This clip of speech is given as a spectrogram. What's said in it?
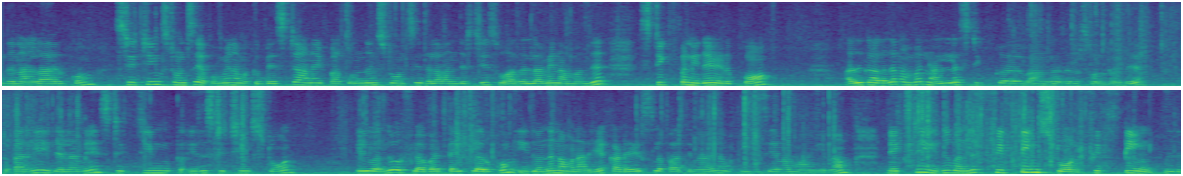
இது நல்லாயிருக்கும் ஸ்டிச்சிங் ஸ்டோன்ஸ் எப்போவுமே நமக்கு பெஸ்ட்டு ஆனால் இப்போ குந்தன் ஸ்டோன்ஸ் இதெல்லாம் வந்துருச்சு. ஸோ அதெல்லாமே நம்ம வந்து ஸ்டிக் பண்ணி தான் எடுப்போம். அதுக்காக தான் நம்ம நல்ல ஸ்டிக் வாங்குறதுன்னு சொல்கிறது இப்போ பாருங்கள் இது எல்லாமே ஸ்டிச்சிங் இது ஸ்டிச்சிங் ஸ்டோன் இது வந்து ஒரு ஃப்ளவர் டைப்பில் இருக்கும். இது வந்து நம்ம நிறைய கடைஸில் பார்த்தீங்கன்னாலே நமக்கு ஈஸியாக நம்ம வாங்கிடலாம். நெக்ஸ்ட்டு இது வந்து ஃபிட்டிங் ஸ்டோன் ஃபிட்டிங் இது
